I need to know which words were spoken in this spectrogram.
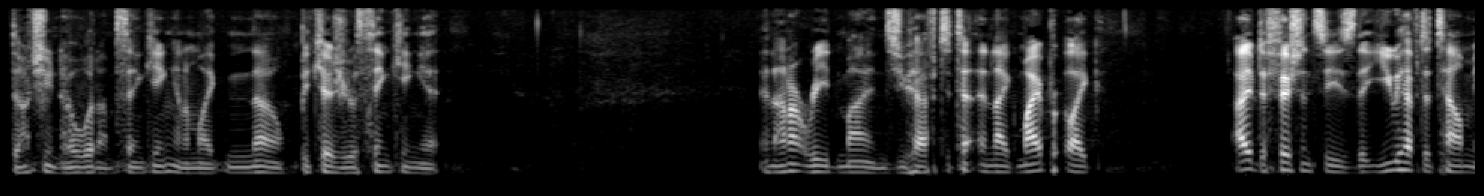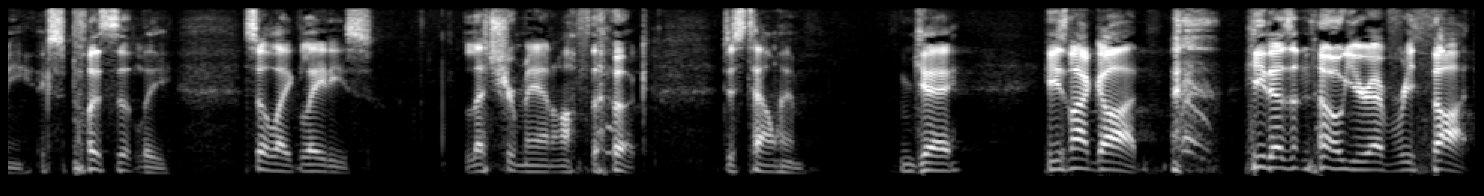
Don't you know what I'm thinking? And I'm like, no, because you're thinking it. And I don't read minds. You have to tell, and like my, like, I have deficiencies that you have to tell me explicitly. So, like, ladies, let your man off the hook. Just tell him, okay? He's not God. he doesn't know your every thought.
